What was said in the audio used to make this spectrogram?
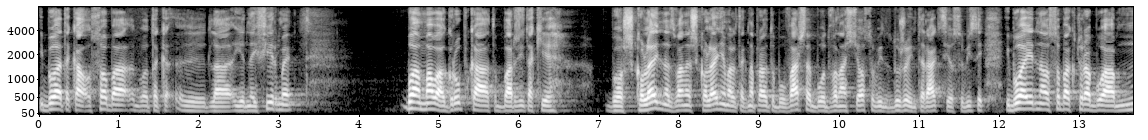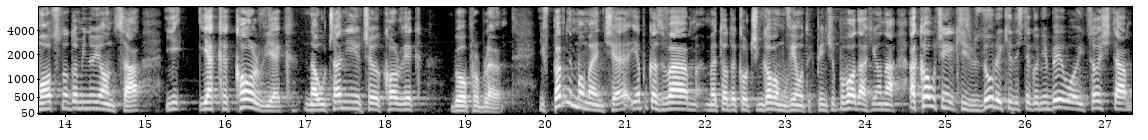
i była taka osoba, była taka, yy, dla jednej firmy, była mała grupka, to bardziej takie było szkolenie, nazwane szkoleniem, ale tak naprawdę to był warsztat, było 12 osób, więc dużo interakcji osobistej. I była jedna osoba, która była mocno dominująca i jakiekolwiek nauczanie czegokolwiek było problemem. I w pewnym momencie ja pokazywałam metodę coachingową, mówiłem o tych pięciu powodach i ona, a coaching jakieś bzdury, kiedyś tego nie było i coś tam.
